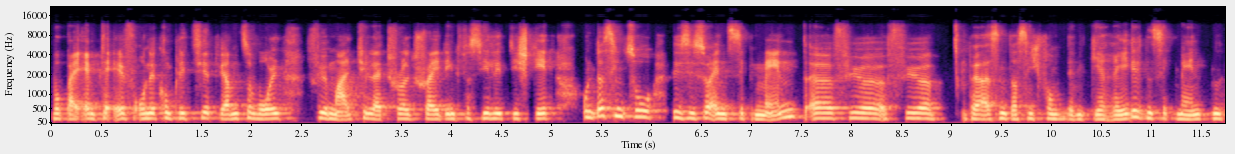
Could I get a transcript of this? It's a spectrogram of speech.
wobei MTF, ohne kompliziert werden zu wollen, für Multilateral Trading Facility steht. Und das sind so, das ist so ein Segment äh, für, für Börsen, das sich von den geregelten Segmenten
